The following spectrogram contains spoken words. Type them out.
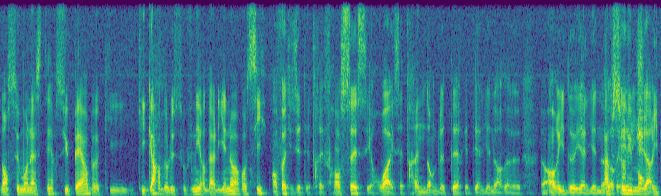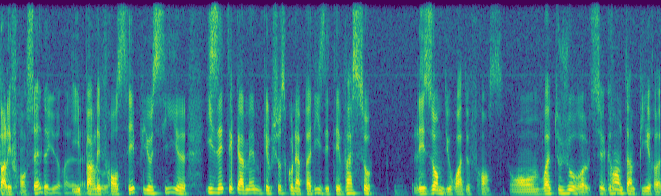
dans ce monastère superbe qui, garde le souvenir d'Aliénor aussi. En fait, ils étaient très français, ces rois et cette reine d'Angleterre qui était Aliénor, de, euh, Henri II et Aliénor. Absolument. Et ils parlaient français d'ailleurs. Euh, ils parlaient français, puis aussi, euh, ils étaient quand même quelque chose qu'on n'a pas dit, ils étaient vassaux, les hommes du roi de France. On voit toujours ce grand empire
